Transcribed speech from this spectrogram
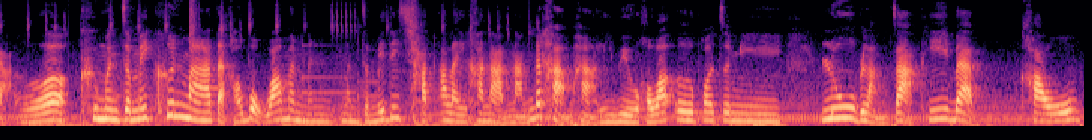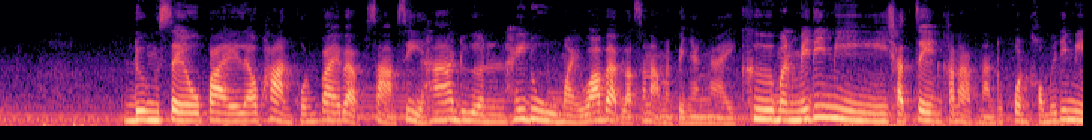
อะเออ คือมันจะไม่ขึ้นมาแต่เขาบอกว่ามันมันมันจะไม่ได้ชัดอะไรขนาดนั้นก็ถามหารีวิวเขาว่าเออพอจะมีรูปหลังจากที่แบบเขา ดึงเซลล์ไปแล้วผ่านพ้นไปแบบ 3 4 5 เดือน ให้ดูไหมว่าแบบลักษณะมันเป็นยังไง คือมันไม่ได้มีชัดเจนขนาดนั้นทุกคนเขาไม่ได้มี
